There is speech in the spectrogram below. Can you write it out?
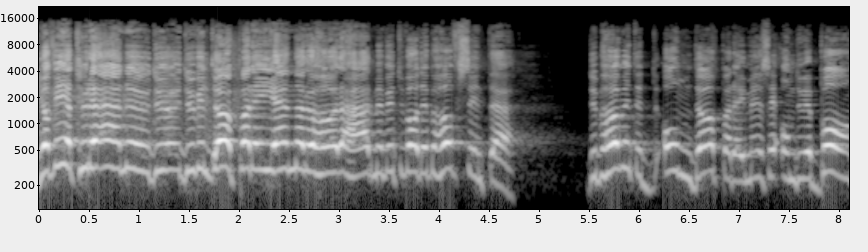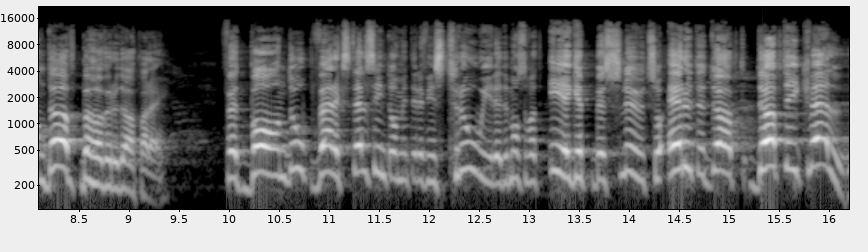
Jag vet hur det är nu. Du, du vill döpa dig igen när du hör det här, men vet du vad? Det behövs inte. Du behöver inte omdöpa dig, men om du är barndöpt behöver du döpa dig. För ett barndop verkställs inte om inte det finns tro i det. Det måste vara ett eget beslut. Så är du inte döpt, döp dig ikväll.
